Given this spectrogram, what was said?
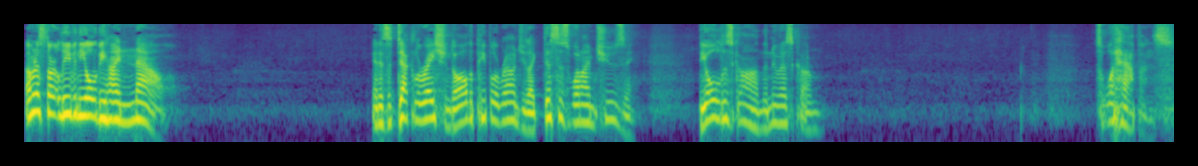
I'm going to start leaving the old behind now. And it's a declaration to all the people around you like, this is what I'm choosing. The old is gone, the new has come. So, what happens?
